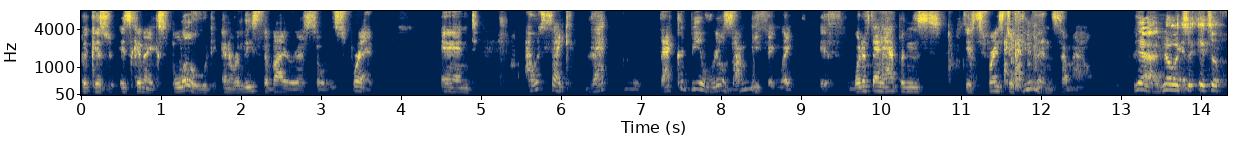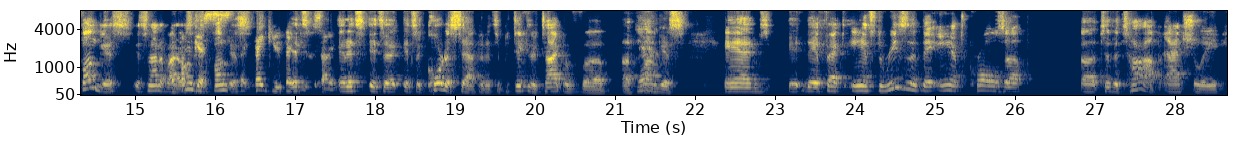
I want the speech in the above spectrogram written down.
because it's going to explode and release the virus so it'll spread. And I was like, that that could be a real zombie thing. Like, if what if that happens? It spreads to humans somehow. Yeah, no, it's a, it's a fungus. It's not a A virus. fungus. It's a fungus. Thank you. Thank It's- you. Sorry. and it's it's a it's a cordyceps and it's a particular type of, uh, of Yeah. fungus and it, they affect ants the reason that the ant crawls up uh, to the top actually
